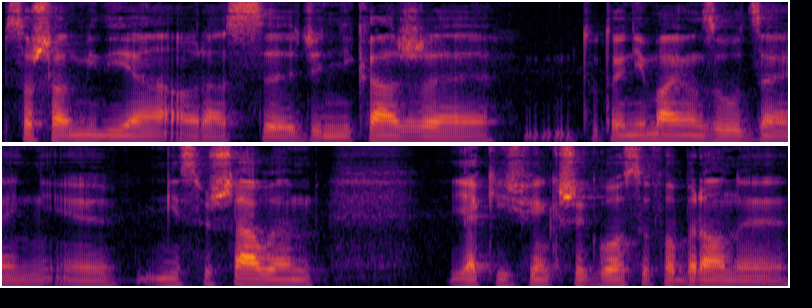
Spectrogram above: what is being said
social media oraz dziennikarze tutaj nie mają złudzeń. Nie słyszałem jakichś większych głosów obrony.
